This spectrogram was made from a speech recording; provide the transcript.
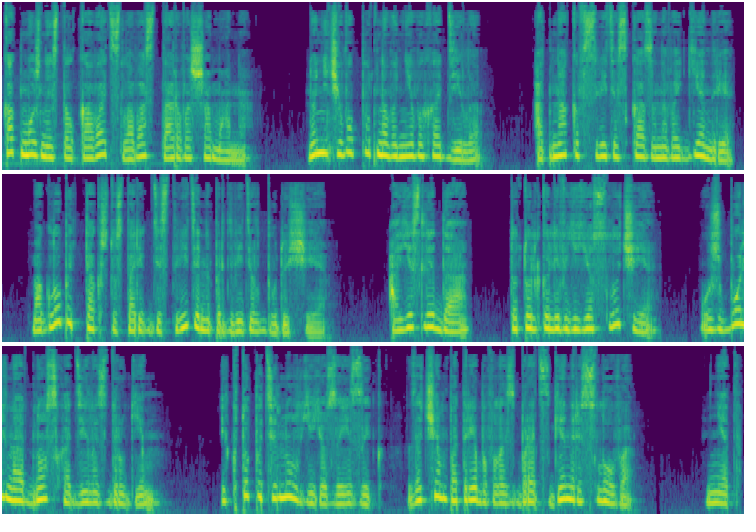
как можно истолковать слова старого шамана. Но ничего путного не выходило. Однако в свете сказанного Генри могло быть так, что старик действительно предвидел будущее. А если да, то только ли в ее случае? Уж больно одно сходилось с другим. И кто потянул ее за язык? Зачем потребовалось брать с Генри слово? Нет,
